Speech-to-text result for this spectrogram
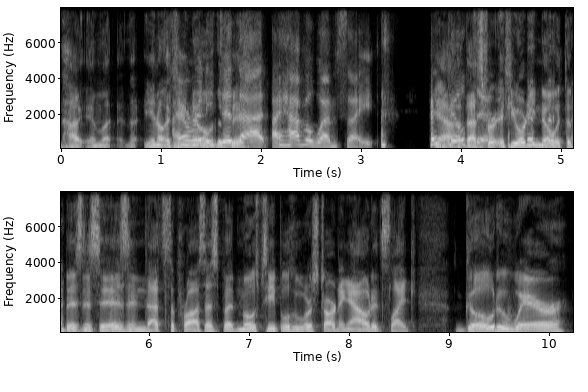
how. And you know, if I you already know the did that. I have a website. I yeah, that's it. for if you already know what the business is and that's the process. But most people who are starting out, it's like go to where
